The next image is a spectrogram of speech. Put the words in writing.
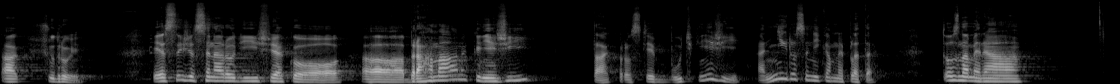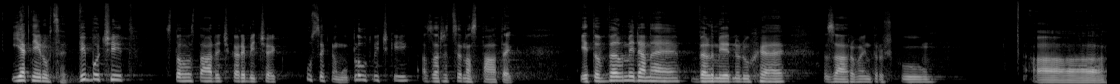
tak šudruj. Jestliže se narodíš jako uh, brahmán, kněží, tak prostě buď kněží. A nikdo se nikam neplete. To znamená, jak někdo chce vybočit z toho stádečka rybiček, usekne mu ploutvičky a zařet se na zpátek. Je to velmi dané, velmi jednoduché, zároveň trošku uh,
